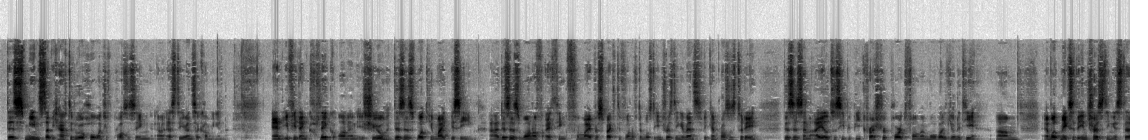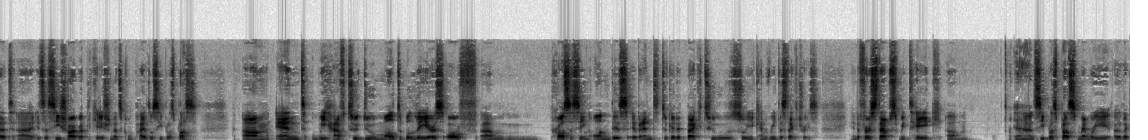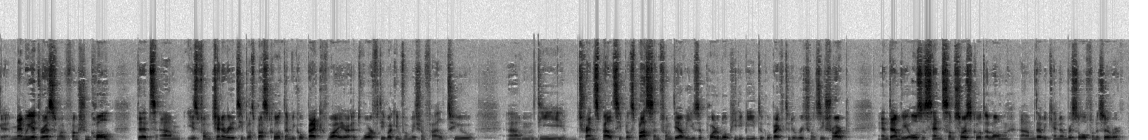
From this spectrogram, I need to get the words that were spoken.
this means that we have to do a whole bunch of processing uh, as the events are coming in. And if you then click on an issue, this is what you might be seeing. Uh, this is one of, I think, from my perspective, one of the most interesting events we can process today. This is an IL2CPP crash report from a mobile Unity. Um, and what makes it interesting is that uh, it's a C sharp application that's compiled to C. Um, and we have to do multiple layers of um, processing on this event to get it back to so you can read the stack trace. In the first steps, we take um, and C++ memory, uh, like a memory address from a function call that um, is from generated C++ code. Then we go back via a dwarf debug information file to um, the transpiled C++, and from there we use a portable PDB to go back to the original C sharp. And then we also send some source code along um, that we can then resolve on the server.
